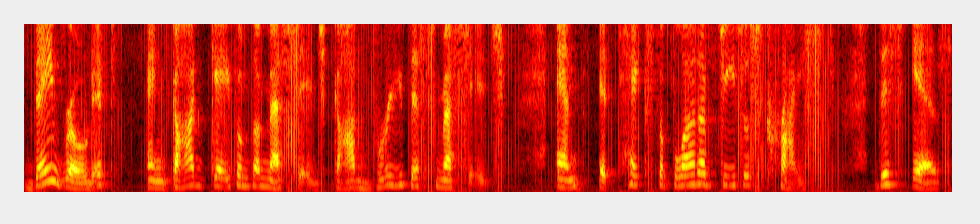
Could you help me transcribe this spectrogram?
They wrote it, and God gave them the message. God breathed this message, and it takes the blood of Jesus Christ. This is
